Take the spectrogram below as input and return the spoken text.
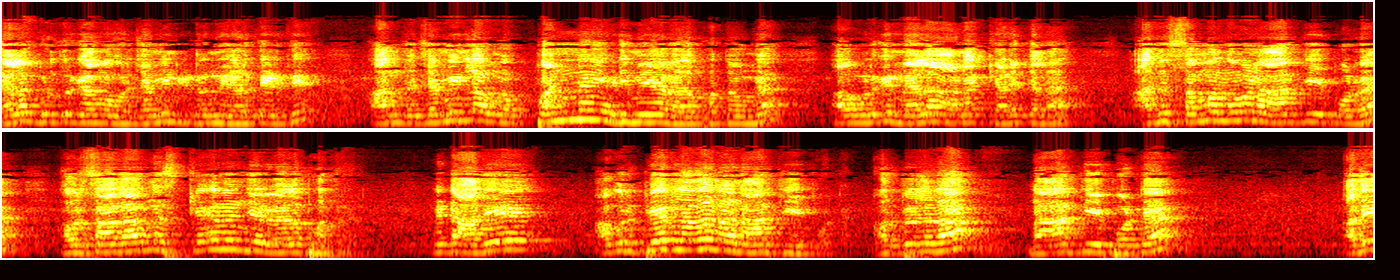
நிலம் கொடுத்துருக்காங்க. ஒரு ஜமீன் கிட்ட இருந்து இடத்த எடுத்து அந்த ஜமீனில் அவங்க பண்ணை அடிமையாக வேலை பார்த்தவங்க அவங்களுக்கு நிலம் ஆனால் கிடைக்கல. அது சம்மந்தமாக நான் ஆர்டிஐ போடுறேன். அவர் சாதாரண ஸ்கேவெஞ்சர் வேலை பார்க்குறேன் ரைட்டா அதே அவர் பேரில் தான் நான் ஆர்டிஐ போட்டேன். அவர் பேரில் தான் நான் ஆர்டிஐ போட்டேன். அதே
